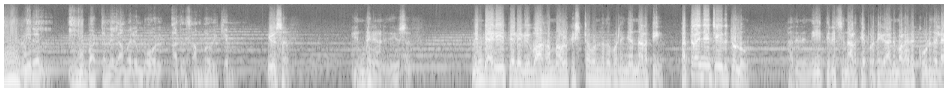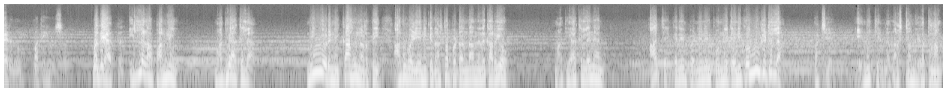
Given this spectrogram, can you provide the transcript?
ഈ വിരൽ ഈ ബട്ടണിൽ അമരുമ്പോൾ അത് സംഭവിക്കും. യൂസഫ് എന്തിനാണിത് യൂസഫ്? നിന്റെ അനിയത്തിയുടെ വിവാഹം അവൾക്ക് ഇഷ്ടമുള്ളതുപോലെ ഞാൻ നടത്തി. അത്ര ഞാൻ ചെയ്തിട്ടുള്ളൂ. അതിന് നീ തിരിച്ചു നടത്തിയ പ്രതികാരം വളരെ കൂടുതലായിരുന്നു. മതി യൂസഫ് മതിയാക്ക്. ഇല്ലടാ പന്നി മതിയാക്കില്ല. നീ ഒരു നിക്കാഹ് നടത്തി അതുവഴി എനിക്ക് നഷ്ടപ്പെട്ട എന്താ നിനക്കറിയോ? മതിയാക്കില്ല ഞാൻ. ആ ചെക്കനെയും പെണ്ണിനെയും കൊന്നിട്ട് എനിക്കൊന്നും കിട്ടില്ല. പക്ഷേ എനിക്ക് എന്റെ നഷ്ടം നികത്തണം.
